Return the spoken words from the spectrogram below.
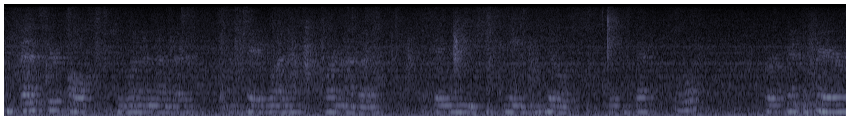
Confess your faults to one another, and pray one for another, that they may, be healed. The effectual, fervent prayer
